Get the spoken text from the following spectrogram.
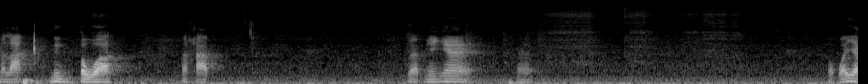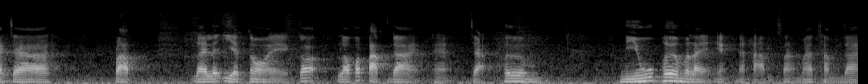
มาละหนึ่งตัวนะครับ แบบง่ายๆนะบอกว่าอยากจะปรับรายละเอียดหน่อยก็เราก็ปรับได้นะจะเพิ่ม นิ้วเพิ่มอะไรเงี้ยนะครับ สามารถทำได้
